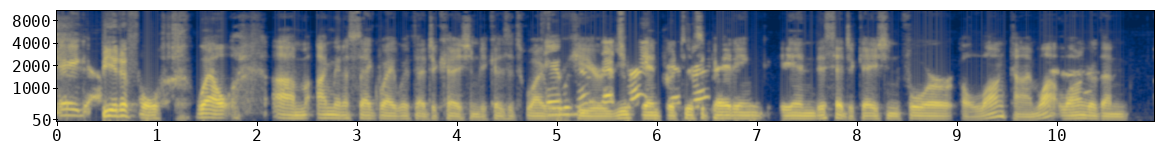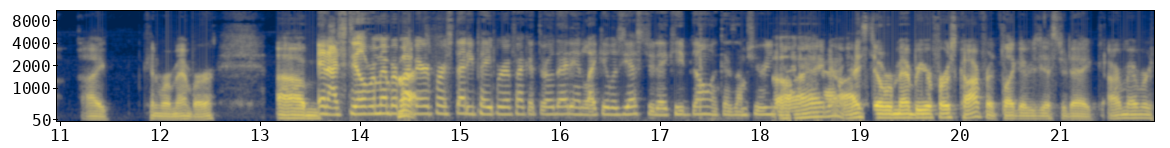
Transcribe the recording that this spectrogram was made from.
there you go. Beautiful. Well, um, I'm going to segue with education because it's why there we're we here. You've right. been participating right. in this education for a long time, a lot longer than I can remember. Um, and I still remember but, my very first study paper. If I could throw that in like it was yesterday, keep going because I'm sure you. I know. I still remember your first conference like it was yesterday. I remember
